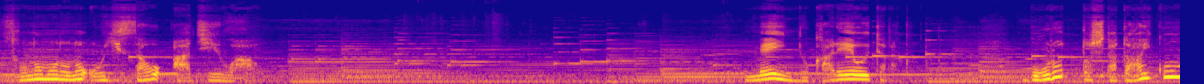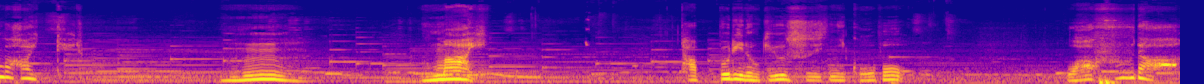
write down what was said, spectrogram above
そのものの美味しさを味わう。メインのカレーをいただく。ゴロッとした大根が入っている。うん。うまい。たっぷりの牛すじにごぼう。和風だ。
